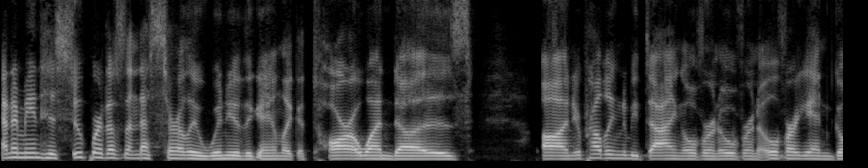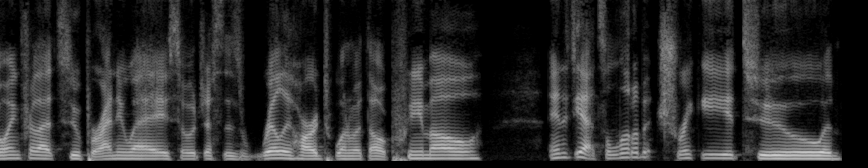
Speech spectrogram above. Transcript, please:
And I mean, his super doesn't necessarily win you the game like a Tara one does. Uh, and you're probably going to be dying over and over and over again, going for that super anyway. So it just is really hard to win without Primo. And it's, yeah, it's a little bit tricky to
